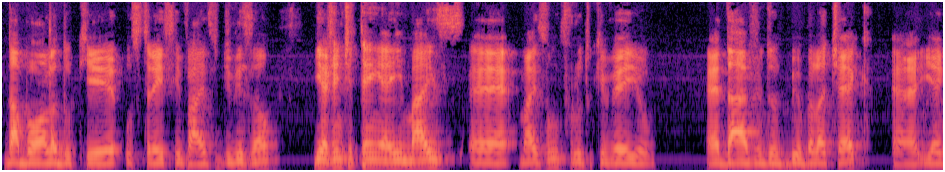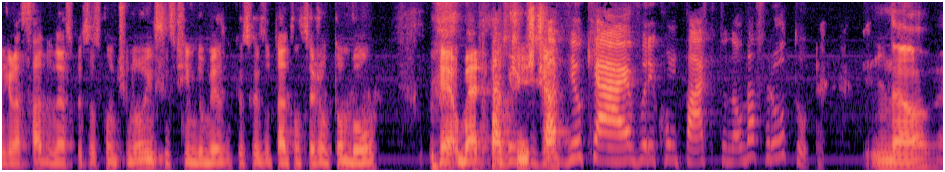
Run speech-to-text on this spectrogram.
da bola do que os três rivais de divisão. E a gente tem aí mais, é, mais um fruto que veio é, da árvore do Bill Belichick, é, e é engraçado, né? As pessoas continuam insistindo mesmo que os resultados não sejam tão bons. É, o Matt A gente já Patricia, viu que a árvore com pacto não dá fruto. Não,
